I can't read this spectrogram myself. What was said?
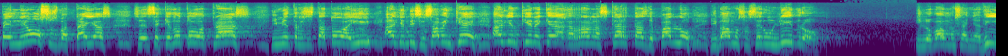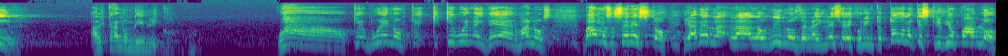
peleó sus batallas, se, se quedó todo atrás. Y mientras está todo ahí, alguien dice, ¿saben qué? Alguien tiene que agarrar las cartas de Pablo y vamos a hacer un libro. Y lo vamos a añadir al canon bíblico. ¡Wow! ¡Qué bueno! Qué, buena idea, hermanos! Vamos a hacer esto y a ver los libros de la iglesia de Corinto, todo lo que escribió Pablo,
